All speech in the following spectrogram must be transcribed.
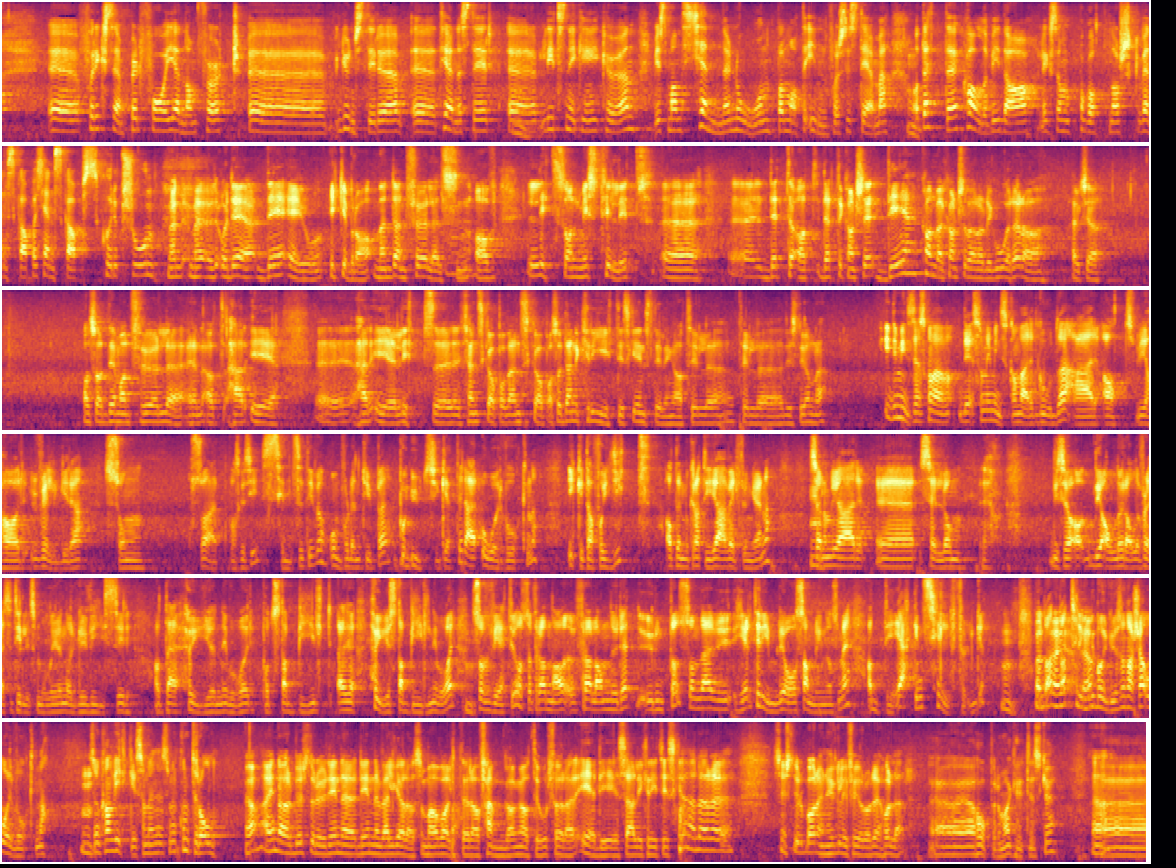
f.eks. få gjennomført eh, gunstigere eh, tjenester, eh, litt sniking i køen, hvis man kjenner noen på en måte innenfor systemet. Og dette kaller vi da liksom på godt norsk vennskap og kjennskapskorrupsjon. Men, men, og det, det er jo ikke bra, men den følelsen av litt sånn mistillit eh, eh, dette at dette kanskje Det kan vel kanskje være det gode, det da, Haugskjær? Altså det man føler en, at her er, eh, her er litt eh, kjennskap og vennskap. Altså denne kritiske innstillinga til, eh, til de styrende. I det, minste det som i minste kan være et gode, er at vi har velgere som også er hva skal jeg si, sensitive overfor den type. På utkikk etter, er årvåkne. Ikke tar for gitt at demokratiet er velfungerende. Selv om vi er eh, Selv om eh, disse, de aller aller fleste tillitsmålinger i Norge viser at det er høye nivåer på et stabilt, eh, høye stabile nivåer, så vet vi også fra, fra land rett, rundt oss som det er helt rimelig å sammenligne oss med, at det er ikke en selvfølge. Men, Og da, da trenger trenger ja. vi borgere som kanskje er årvåkne. Som kan virke som en, som en kontroll. Ja, Einar Busterud, dine, dine, velgere som har valgt deg fem ganger til ordfører, er de særlig kritiske, eller uh, syns du det bare er en hyggelig fyr, og det holder? Jeg, jeg håper de er kritiske. Ja.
